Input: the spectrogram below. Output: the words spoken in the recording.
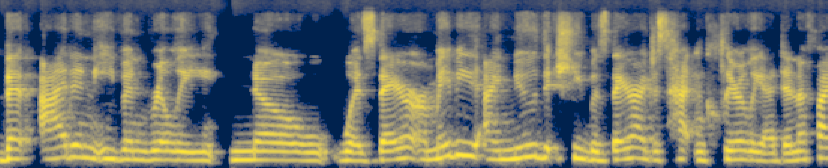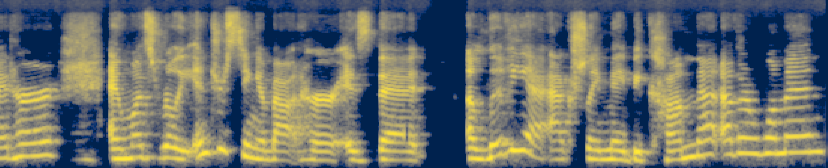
that I didn't even really know was there, or maybe I knew that she was there. I just hadn't clearly identified her. And what's really interesting about her is that Olivia actually may become that other woman,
